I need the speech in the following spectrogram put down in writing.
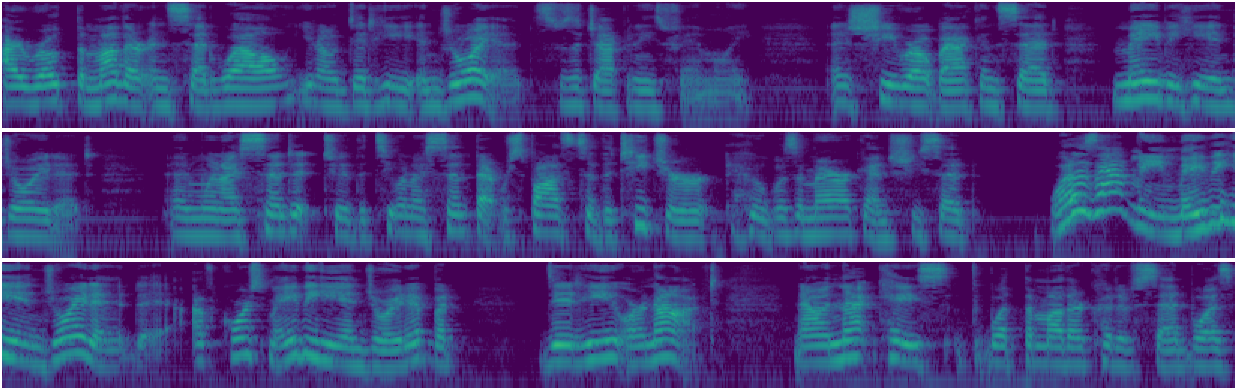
I wrote the mother and said, well, you know, did he enjoy it? This was a Japanese family. And she wrote back and said, maybe he enjoyed it. And when I sent it to the, when I sent that response to the teacher who was American, she said, what does that mean? Maybe he enjoyed it. Of course, maybe he enjoyed it, but did he or not? Now, in that case, what the mother could have said was,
